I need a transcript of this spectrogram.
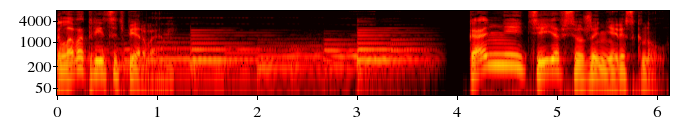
Глава 31. К Анне идти я все же не рискнул.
